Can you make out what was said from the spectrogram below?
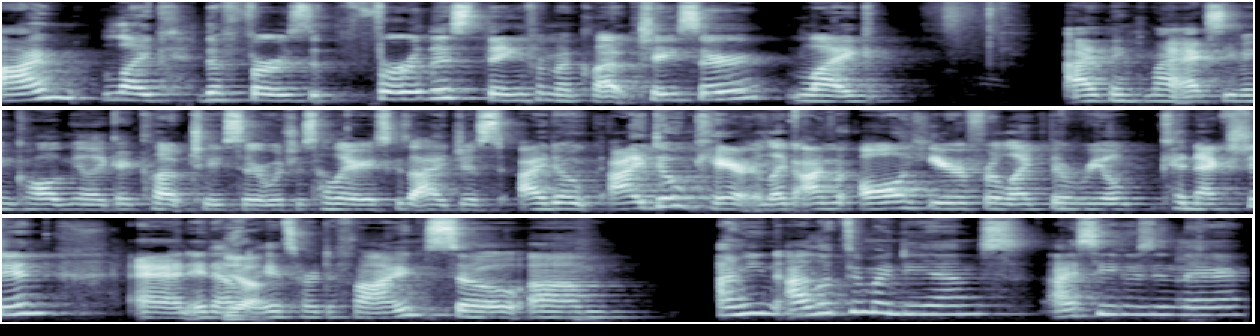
I'm like the first furthest thing from a clout chaser. Like, I think my ex even called me like a clout chaser, which is hilarious because I just I don't I don't care. Like, I'm all here for like the real connection, and in LA Yeah. it's hard to find. So, um, I mean, I look through my DMs, I see who's in there.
